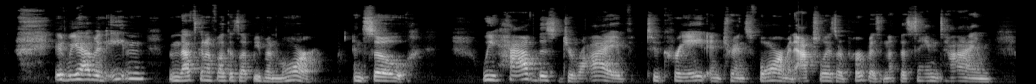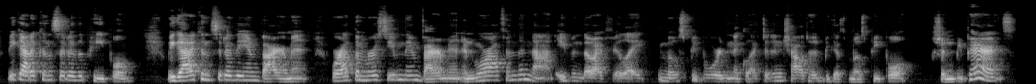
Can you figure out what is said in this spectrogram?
if we haven't eaten, then that's going to fuck us up even more. And so we have this drive to create and transform and actualize our purpose. And at the same time, we got to consider the people. We got to consider the environment. We're at the mercy of the environment. And more often than not, even though I feel like most people were neglected in childhood because most people shouldn't be parents,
